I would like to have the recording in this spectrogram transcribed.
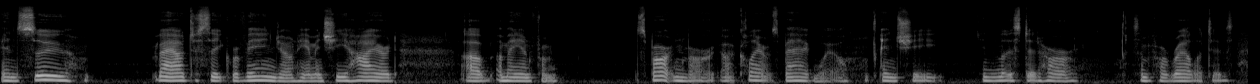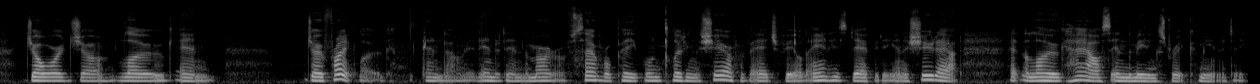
and Sue vowed to seek revenge on him, and she hired uh, a man from Spartanburg, uh, Clarence Bagwell, and she enlisted her, some of her relatives, George uh, Logue and Joe Frank Logue. And um, it ended in the murder of several people, including the sheriff of Edgefield and his deputy, in a shootout at the Logue house in the Meeting Street community.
